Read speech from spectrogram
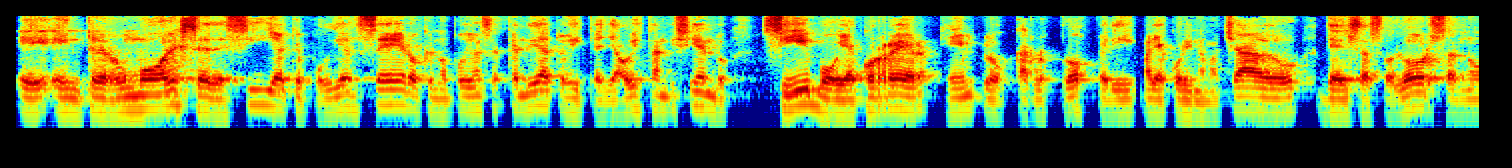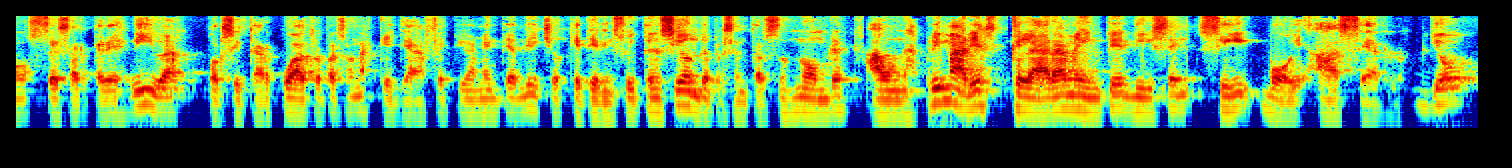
eh, entre rumores se decía que podían ser o que no podían ser candidatos y que ya hoy están diciendo, sí, voy a correr, ejemplo, Carlos Prosperi, María Corina Machado, Delsa Solórzano, César Pérez Viva, por citar cuatro personas que ya efectivamente han dicho que tienen su intención de presentar sus nombres a unas primarias, claramente dicen, sí, voy a hacerlo. Yo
